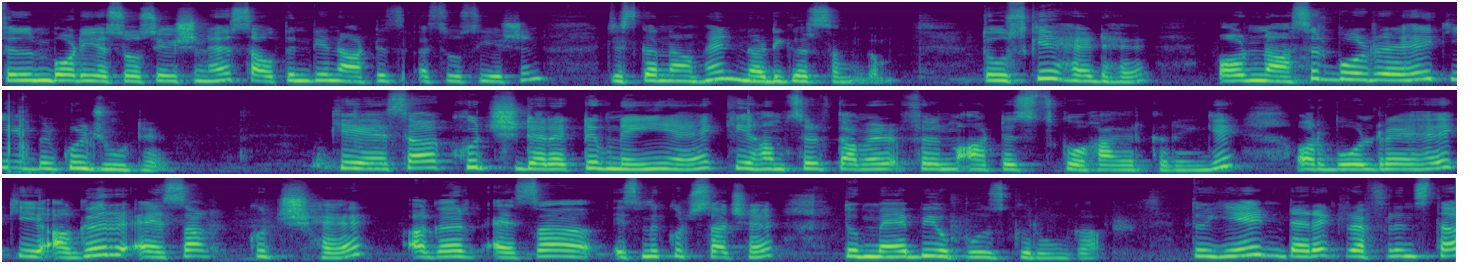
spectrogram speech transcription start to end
फ़िल्म बॉडी एसोसिएशन है साउथ इंडियन आर्टिस्ट एसोसिएशन जिसका नाम है नडिगर संगम। तो उसके हेड है और नासिर बोल रहे हैं कि ये बिल्कुल झूठ है कि ऐसा कुछ डायरेक्टिव नहीं है कि हम सिर्फ़ तमिल फ़िल्म आर्टिस्ट को हायर करेंगे और बोल रहे हैं कि अगर ऐसा कुछ है अगर ऐसा इसमें कुछ सच है तो मैं भी अपोज करूँगा। तो ये डायरेक्ट रेफरेंस था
